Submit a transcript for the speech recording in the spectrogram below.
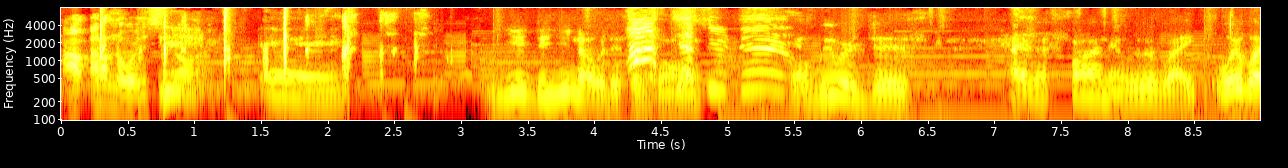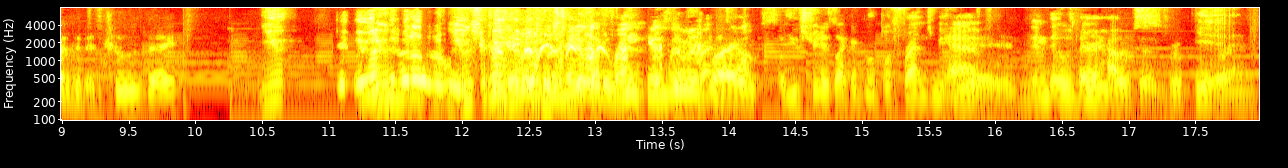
I, I don't know where this is going. And you do you know where this is ah, going? yes, you do. and we were just having fun, and we were like, what was it? A Tuesday? You It was the middle of the week. U It was the middle of the the middle week. of the friend- week, and we a was like- house. So U Street is like a group of friends we have. yeah, and it was their house. Was a group of Yeah. friends.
